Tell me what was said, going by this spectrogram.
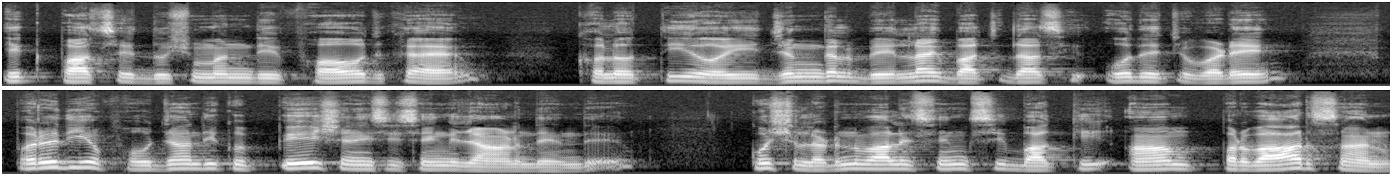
ਇੱਕ ਪਾਸੇ ਦੁਸ਼ਮਣ ਦੀ ਫੌਜ ਹੈ ਖਲੋਤੀ ਹੋਈ, ਜੰਗਲ ਬੇਲਾ ਹੀ ਬਚਦਾ ਸੀ, ਉਹਦੇ 'ਚ ਵੜੇ। ਪਰ ਇਹਦੀਆਂ ਫੌਜਾਂ ਦੀ ਕੋਈ ਪੇਸ਼ ਨਹੀਂ ਸੀ ਸਿੰਘ ਜਾਣ ਦਿੰਦੇ। ਕੁਝ ਲੜਨ ਵਾਲੇ ਸਿੰਘ ਸੀ, ਬਾਕੀ ਆਮ ਪਰਿਵਾਰ ਸਨ,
